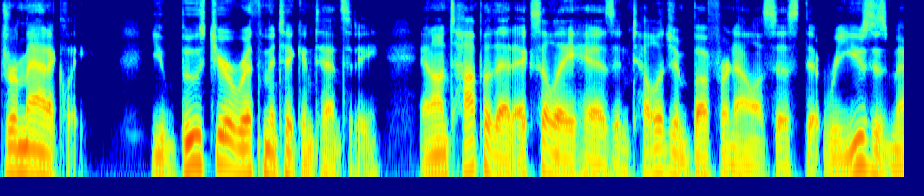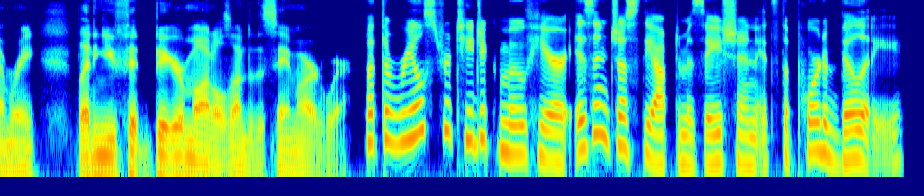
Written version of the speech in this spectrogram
dramatically. You boost your arithmetic intensity, and on top of that, XLA has intelligent buffer analysis that reuses memory, letting you fit bigger models onto the same hardware. But the real strategic move here isn't just the optimization, it's the portability.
